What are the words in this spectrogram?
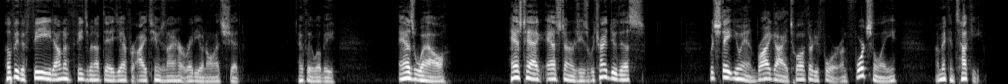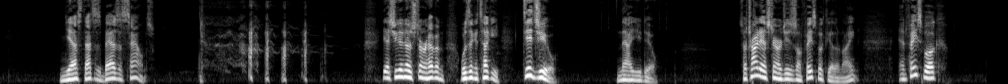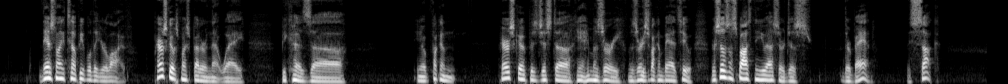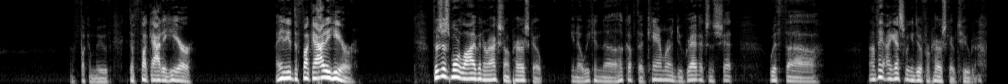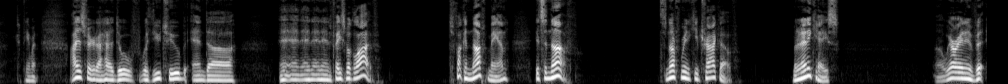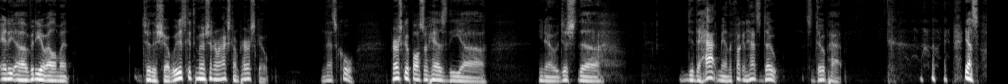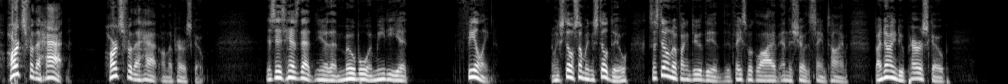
Hopefully the feed, I don't know if the feed's been updated yet for iTunes and iHeartRadio and all that shit. Hopefully it will be. As well, hashtag Ask Stoner We try to do this. Which state you in? Bry Guy, 1234. Unfortunately, I'm in Kentucky. Yes, that's as bad as it sounds. yes, you didn't know Stoner Heaven was in Kentucky. Did you? Now you do. So I tried to ask Stoner Jesus on Facebook the other night, and Facebook, they just like to tell people that you're live. Periscope's much better in that way because, uh, you know, fucking Periscope is just, uh, yeah, Missouri. Missouri's fucking bad too. There's still some spots in the U.S. that are just, they're bad. They suck. Fucking move. Get the fuck out of here. I need to get the fuck out of here. There's just more live interaction on Periscope. You know, we can uh, hook up the camera and do graphics and shit with. uh I think I guess we can do it for Periscope too. But God damn it, I just figured out how to do it with YouTube and uh and and and, and Facebook Live. It's fucking enough, man. It's enough. It's enough for me to keep track of. But in any case, uh, we are adding a vi- a video element to the show. We just get the most interaction on Periscope, and that's cool. Periscope also has the, uh, you know, just the the hat, man. The fucking hat's dope. It's a dope hat. yes, hearts for the hat. Hearts for the hat on the Periscope. This is, has that you know that mobile, immediate feeling. And we still something we can still do because I still don't know if I can do the the Facebook Live and the show at the same time. But I know I can do Periscope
